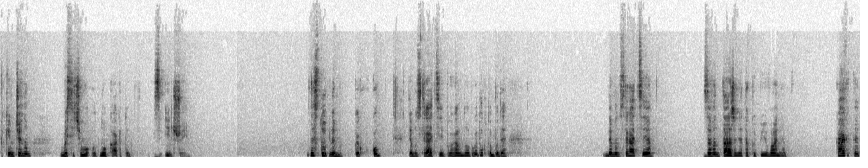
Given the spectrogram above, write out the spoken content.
Таким чином висічимо одну карту з іншої. Наступним демонстрації програмного продукту буде демонстрація завантаження та копіювання карти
